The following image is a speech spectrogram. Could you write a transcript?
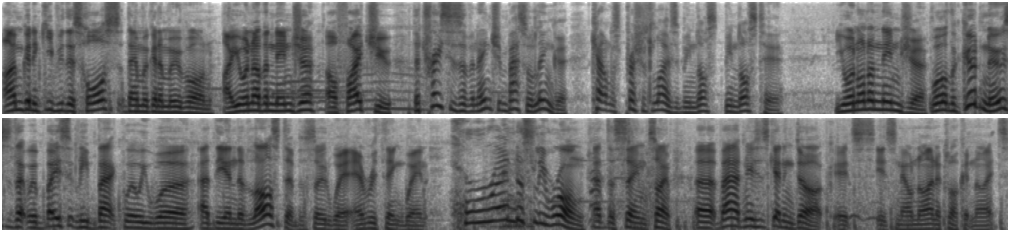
I'm gonna give you this horse, then we're gonna move on. Are you another ninja? I'll fight you. The traces of an ancient battle linger. Countless precious lives have been lost been lost here. You are not a ninja. Well, the good news is that we're basically back where we were at the end of last episode, where everything went horrendously wrong at the same time. Uh, bad news, it's getting dark. It's it's now 9 o'clock at night,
